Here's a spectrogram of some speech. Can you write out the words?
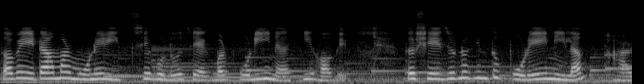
তবে এটা আমার মনের ইচ্ছে হলো যে একবার পড়ি না কি হবে। তো সেই জন্য কিন্তু পড়েই নিলাম, আর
